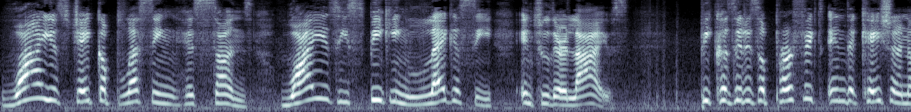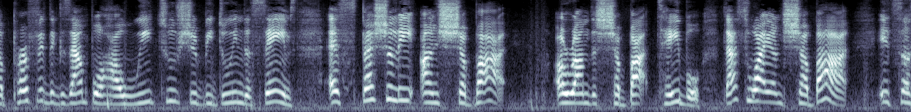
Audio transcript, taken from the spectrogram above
Why is Jacob blessing his sons? Why is he speaking legacy into their lives? Because it is a perfect indication and a perfect example how we too should be doing the same, especially on Shabbat, around the Shabbat table. That's why on Shabbat, it's a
